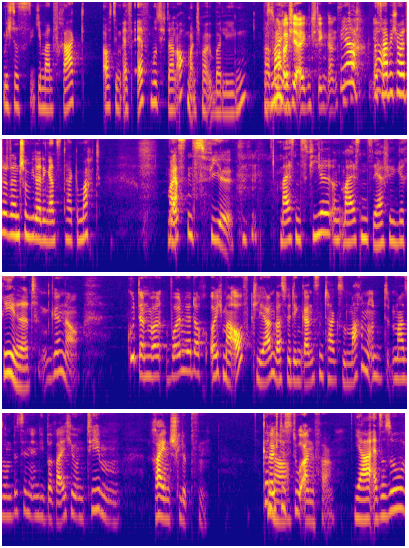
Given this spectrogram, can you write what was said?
mich das jemand fragt aus dem FF, muss ich dann auch manchmal überlegen. Was, mach mache ich eigentlich den ganzen Ja, Tag? was habe ich heute denn schon wieder den ganzen Tag gemacht? Meistens viel. Meistens viel und meistens sehr viel geredet. Genau. Gut, dann woll- wollen wir doch euch mal aufklären, was wir den ganzen Tag so machen und mal so ein bisschen in die Bereiche und Themen reinschlüpfen. Genau. Möchtest du anfangen? Ja, also so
